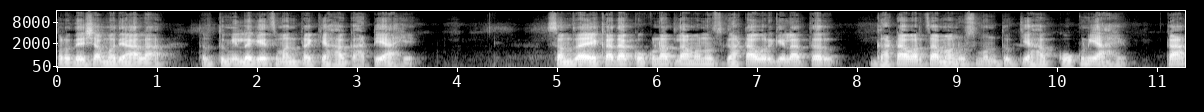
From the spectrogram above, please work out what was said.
प्रदेशामध्ये आला तर तुम्ही लगेच मानता की हा घाटी आहे. समजा एखादा कोकणातला माणूस घाटावर गेला तर घाटावरचा माणूस म्हणतो की हा कोकणी आहे का?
